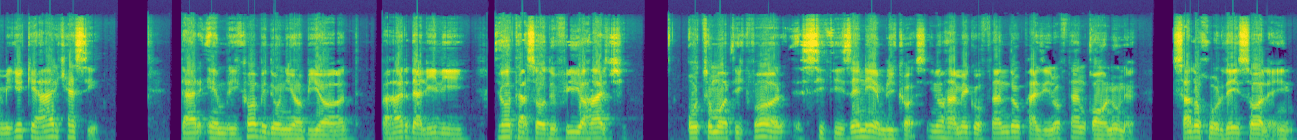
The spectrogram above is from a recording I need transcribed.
میگه که هر کسی در امریکا به دنیا بیاد به هر دلیلی یا تصادفی یا هرچی اتوماتیک‌وار citizen امریکاست. اینو همه گفتند و پذیرفتن قانونه. صد و خورده ای ساله این.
